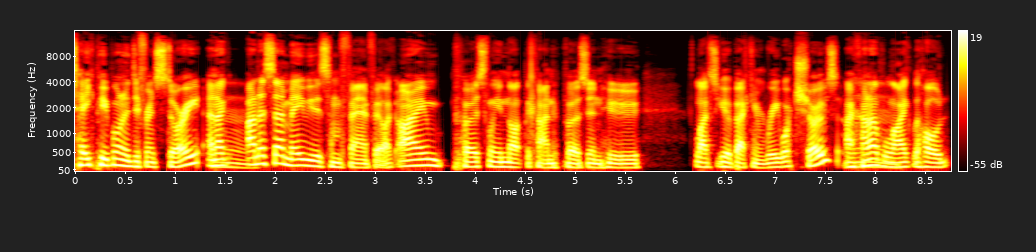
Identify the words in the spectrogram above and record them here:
take people on a different story? And Mm. I understand maybe there's some fanfare. Like I'm personally not the kind of person who likes to go back and rewatch shows. I kind of Mm. like the whole yeah,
